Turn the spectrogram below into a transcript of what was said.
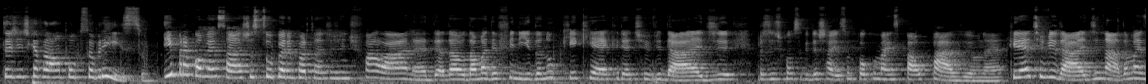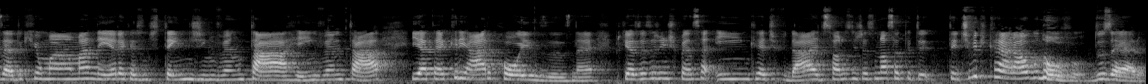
Então a gente quer falar um pouco sobre isso. E pra começar, acho super importante a gente falar, né? Dar dar uma definida no que, que é criatividade, pra gente conseguir deixar isso um pouco mais palpável, né? Criatividade nada mais é do que uma maneira que a gente tem de inventar, reinventar e até criar coisas, né? Porque às vezes a gente pensa em criatividade só no sentido assim, nossa, eu tive que criar algo novo, do zero,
